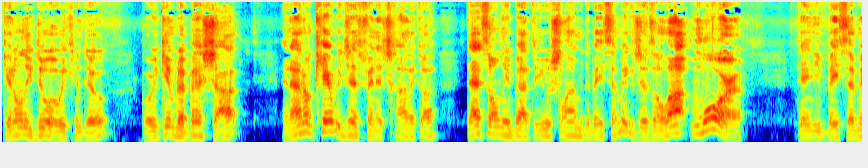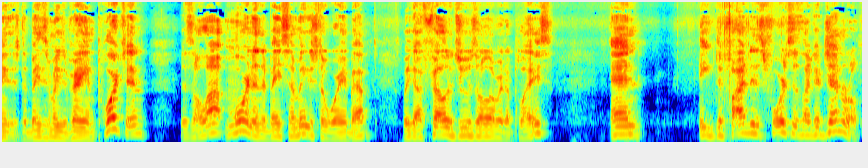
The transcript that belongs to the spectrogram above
Can only do what we can do, but we give them the best shot. And I don't care. We just finished Hanukkah. That's only about the Yerushalayim and the Beis Hamikdash. There's a lot more than the Beis Hamikdash. The Beis Hamikdash is very important. There's a lot more than the Beis Hamikdash to worry about. We got fellow Jews all over the place, and he divided his forces like a general.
